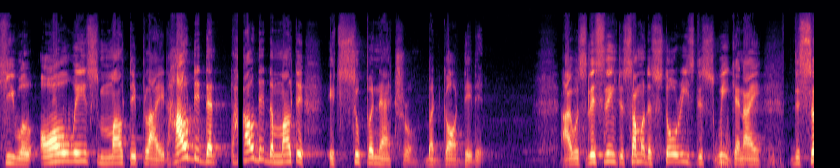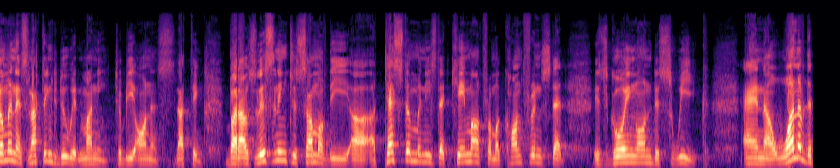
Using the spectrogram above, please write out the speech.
he will always multiply it. How did that how did the multi it's supernatural, but God did it. I was listening to some of the stories this week, and I the sermon has nothing to do with money, to be honest, nothing. But I was listening to some of the uh, uh testimonies that came out from a conference that is going on this week. And uh, one of the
